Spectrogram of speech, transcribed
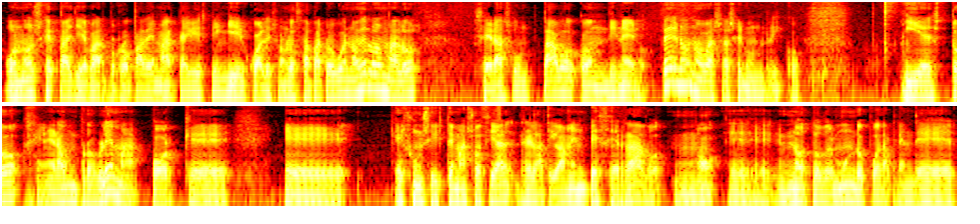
o no sepas llevar ropa de marca y distinguir cuáles son los zapatos buenos de los malos, serás un pavo con dinero, pero no vas a ser un rico. Y esto genera un problema porque eh, es un sistema social relativamente cerrado, ¿no? Eh, no todo el mundo puede aprender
